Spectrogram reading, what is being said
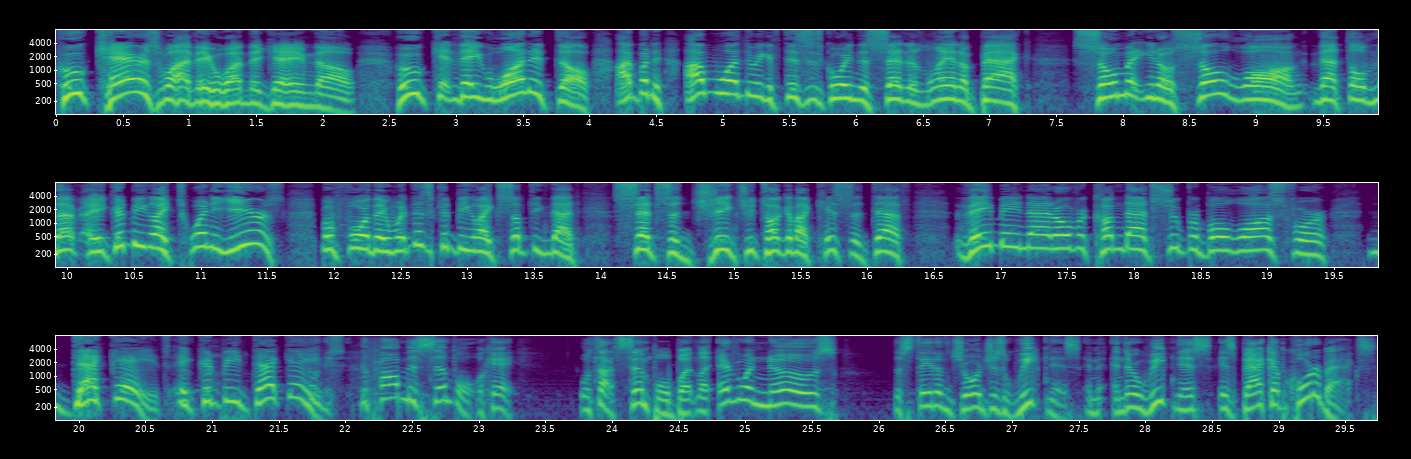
who cares why they won the game though? Who can they won it though? I but I'm wondering if this is going to set Atlanta back so many, you know, so long that they'll never. It could be like 20 years before they win. This could be like something that sets a jinx. You talk about kiss of death. They may not overcome that Super Bowl loss for decades. It could be decades. The problem is simple. Okay, well, it's not simple, but like everyone knows the state of Georgia's weakness, and, and their weakness is backup quarterbacks.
